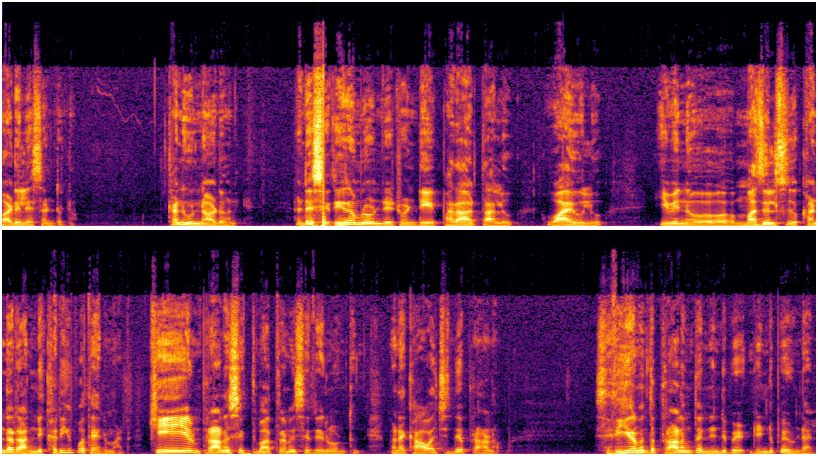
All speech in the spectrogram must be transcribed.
బాడీలెస్ అంటున్నాం. కానీ ఉన్నాడు అని. అంటే శరీరంలో ఉండేటువంటి పదార్థాలు వాయువులు ఈవెన్ మజిల్స్ కండర అన్నీ కరిగిపోతాయి అన్నమాట. కేవలం ప్రాణశక్తి మాత్రమే శరీరంలో ఉంటుంది. మనకు కావాల్సిందే ప్రాణం. శరీరం అంతా ప్రాణంతో నిండిపోయి నిండిపోయి ఉండాలి.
